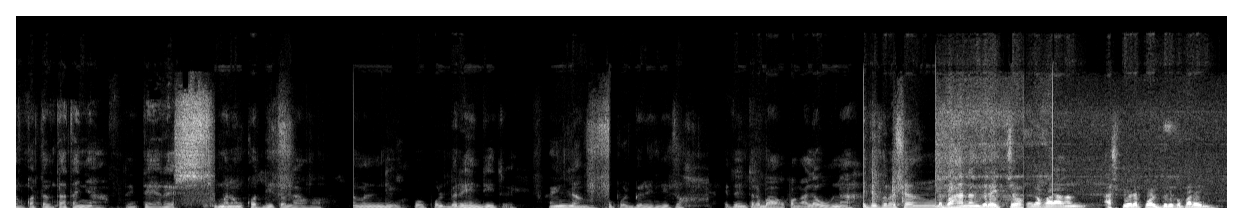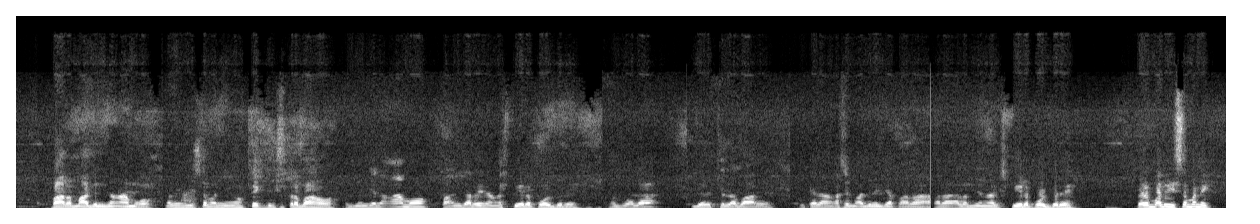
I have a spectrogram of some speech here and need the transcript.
Yung kwarto ng tatay niya. Ito yung teres. Malungkot dito lang ako. Naman hindi pupulberihin dito eh. Ayun lang, pupulberihin dito. Ito yung trabaho ko pang alauna. Pwede ko na siyang labahan ng diretso. Pero kailangan aspira pulveri ko pa rin para madali ng amo ko. Malinis naman yung technique sa trabaho. Pag nandiyan ang amo, paanda rin ang aspira pulveri. Pag wala, diretso labare. Eh, Kailangan kasi madali niya para, para alam niya na aspira pulveri. Pero malinis naman eh.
